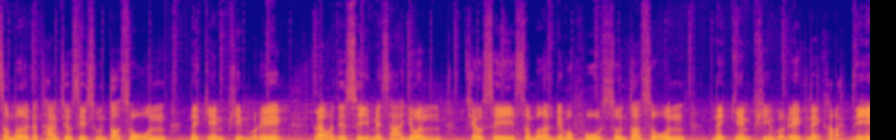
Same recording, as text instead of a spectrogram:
เสมอกับทางเชลซี 0 ต่อ 0 ในเกมพรีเมียร์ลีกและวันที่ 4 เมษายน เชลซีเสมอลิเวอร์พูล 0 ต่อ 0 ในเกมพรีเมียร์ลีกในครั้งนี้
